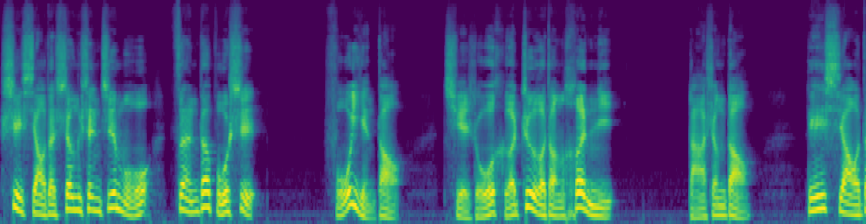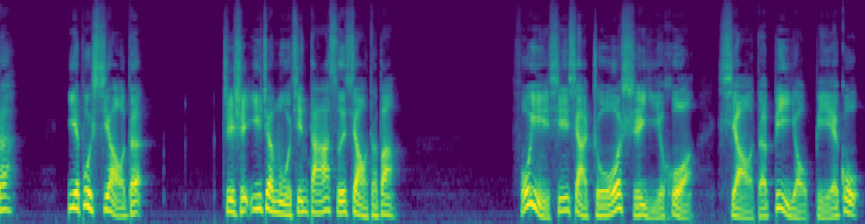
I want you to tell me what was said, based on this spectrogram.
是小的生身之母，怎的不是？”府尹道。却如何这等恨你？达生道：“连小的也不晓得，只是依着母亲打死小的吧。”府尹心下着实疑惑，小的必有别故，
